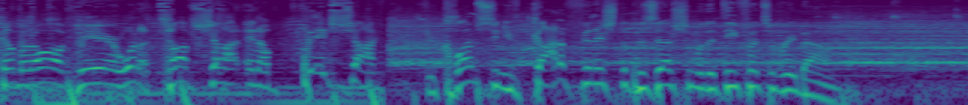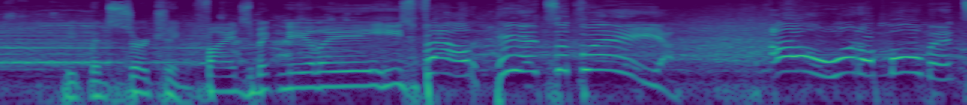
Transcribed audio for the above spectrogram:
coming off here. What a tough shot and a big shot. If you're Clemson, you've got to finish the possession with a defensive rebound. He's been searching, finds McKneely. He's fouled. He hits a three. Oh, what a moment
